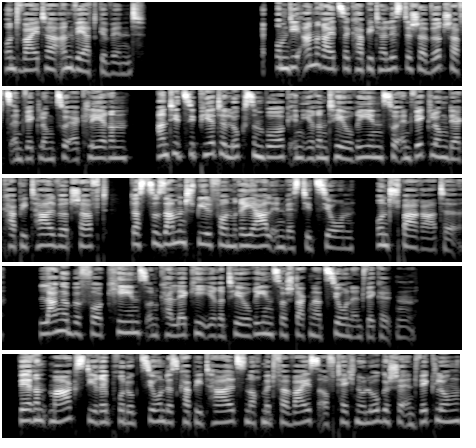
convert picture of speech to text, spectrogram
und weiter an Wert gewinnt. Um die Anreize kapitalistischer Wirtschaftsentwicklung zu erklären, antizipierte Luxemburg in ihren Theorien zur Entwicklung der Kapitalwirtschaft das Zusammenspiel von Realinvestition und Sparrate, lange bevor Keynes und Kalecki ihre Theorien zur Stagnation entwickelten. Während Marx die Reproduktion des Kapitals noch mit Verweis auf technologische Entwicklung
